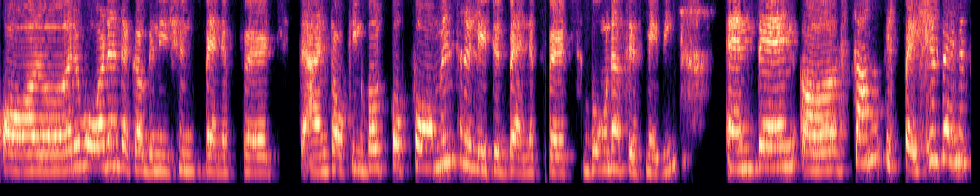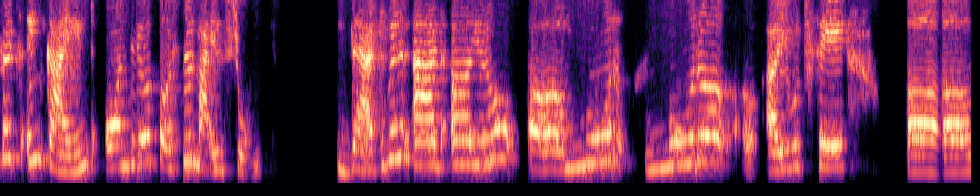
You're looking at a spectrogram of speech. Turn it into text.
or uh, reward and recognition benefits, and talking about performance related benefits, bonuses maybe, and then uh, some special benefits in kind on their personal milestones that will add uh, you know uh, more more uh, i would say uh,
